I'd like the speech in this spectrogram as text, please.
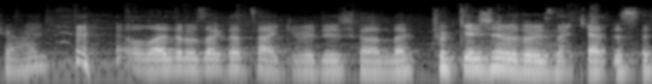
şu an. Olayları uzaktan takip ediyor şu anda. Çok gelişemedi o yüzden kendisi.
